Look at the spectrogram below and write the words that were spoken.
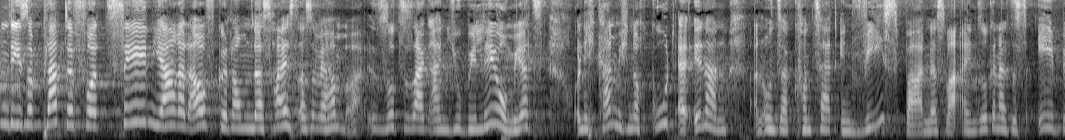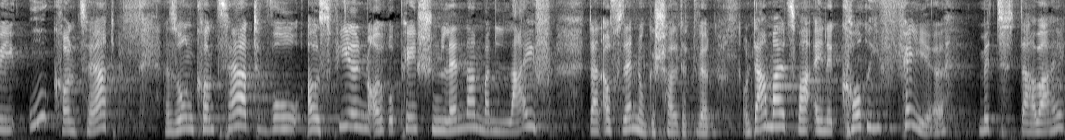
haben diese Platte vor zehn Jahren aufgenommen. Das heißt also, wir haben sozusagen ein Jubiläum jetzt. Und ich kann mich noch gut erinnern an unser Konzert in Wiesbaden. Das war ein sogenanntes EBU-Konzert. Also ein Konzert, wo aus vielen europäischen Ländern man live dann auf Sendung geschaltet wird. Und damals war eine Koryphäe mit dabei.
